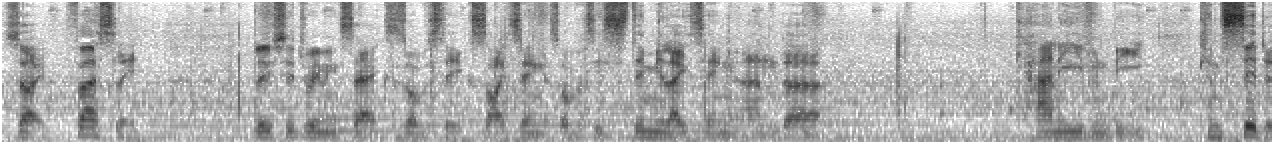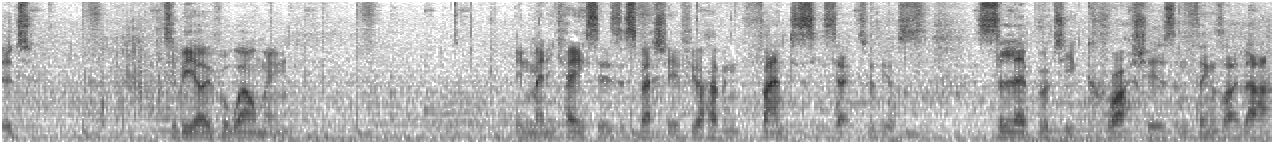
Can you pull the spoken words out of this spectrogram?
So, firstly, lucid dreaming sex is obviously exciting, it's obviously stimulating and uh, can even be considered to be overwhelming in many cases, especially if you're having fantasy sex with your celebrity crushes and things like that,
